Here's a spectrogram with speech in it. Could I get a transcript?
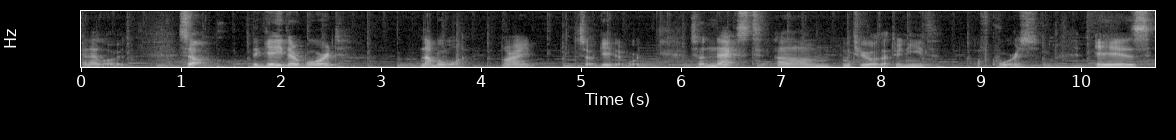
and I love it. So the gator board, number one, all right? So gator board. So next um, material that we need, of course, is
